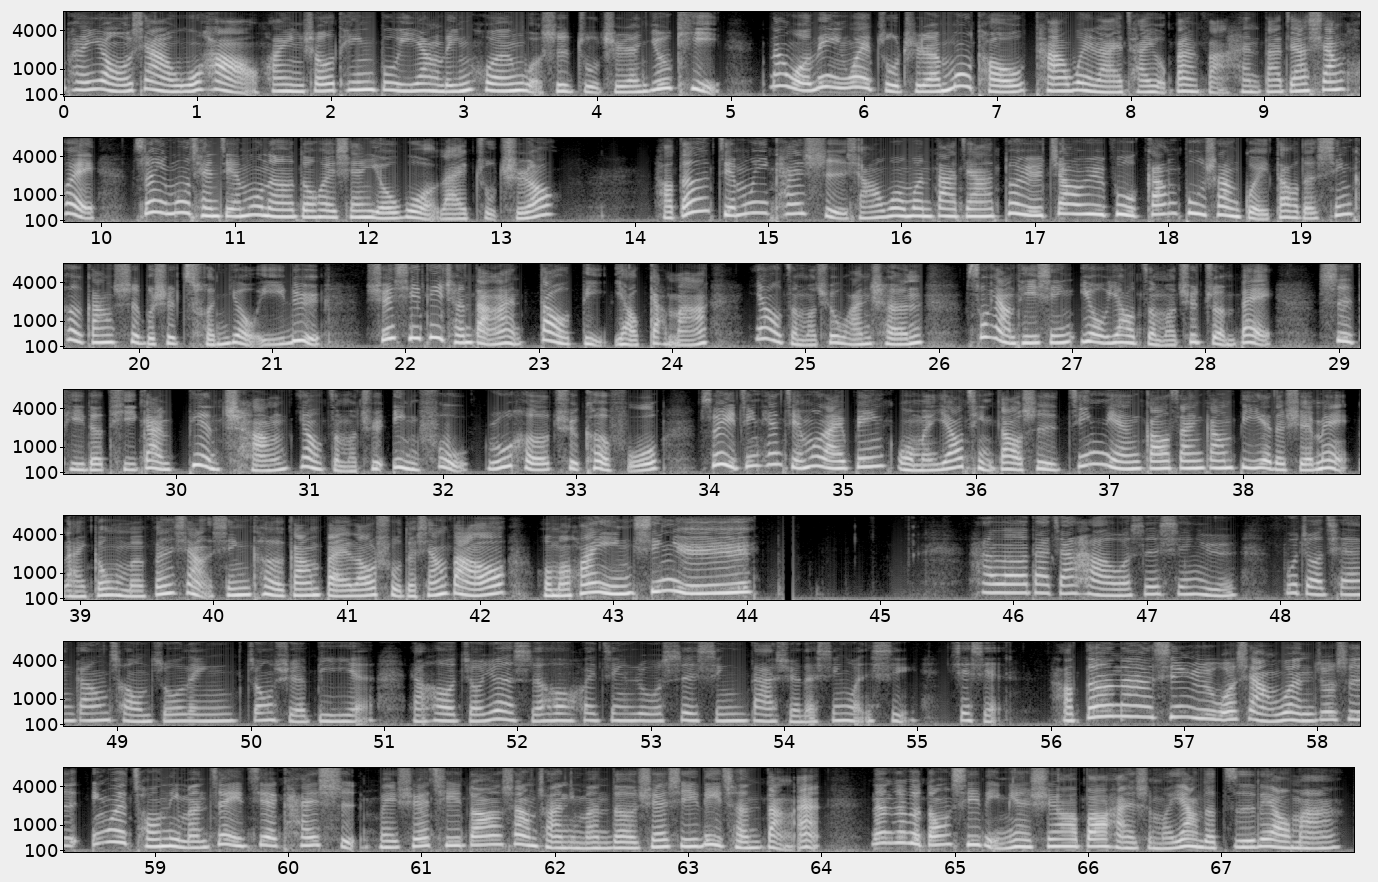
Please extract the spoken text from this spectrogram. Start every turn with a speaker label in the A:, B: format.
A: 朋友，下午好，欢迎收听《不一样灵魂》，我是主持人 Yuki。那我另一位主持人木头，他未来才有办法和大家相会，所以目前节目呢都会先由我来主持哦。好的，节目一开始想要问问大家，对于教育部刚步上轨道的新课纲是不是存有疑虑？学习历程档案到底要干嘛？要怎么去完成？素养题型又要怎么去准备？试题的题干变长要怎么去应付？如何去克服？所以今天节目来宾，我们邀请到是今年高三刚毕业的学妹，来跟我们分享新课纲白老鼠的想法哦。我们欢迎新宇。
B: Hello，大家好，我是新宇。不久前刚从竹林中学毕业，然后九月的时候会进入世新大学的新闻系。谢谢。
A: 好的，那新宇，我想问，就是因为从你们这一届开始，每学期都要上传你们的学习历程档案，那这个东西里面需要包含什么样的资料吗？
